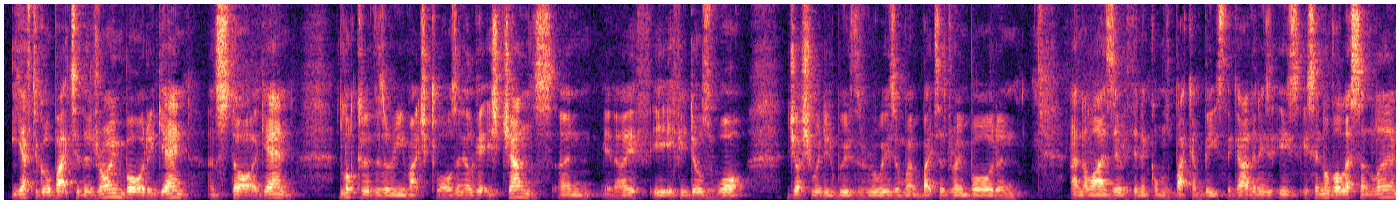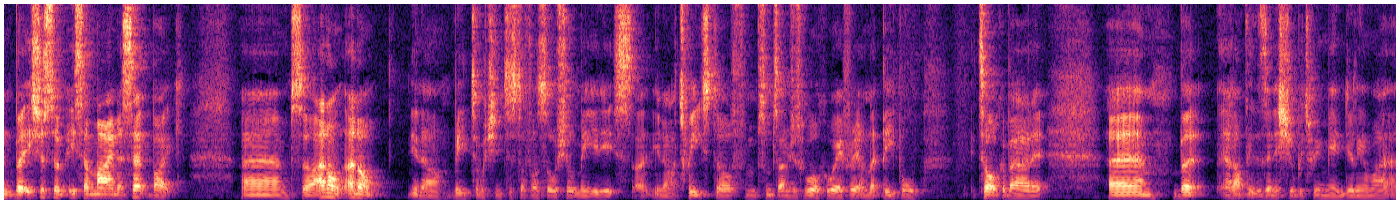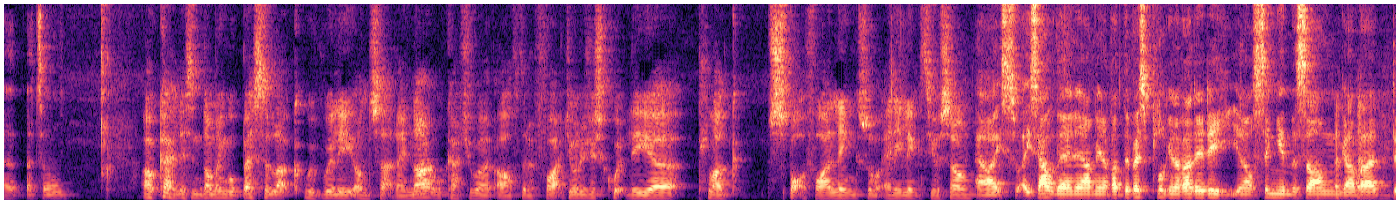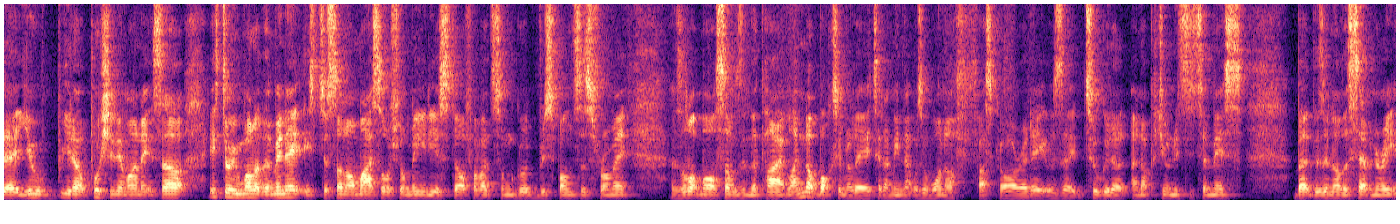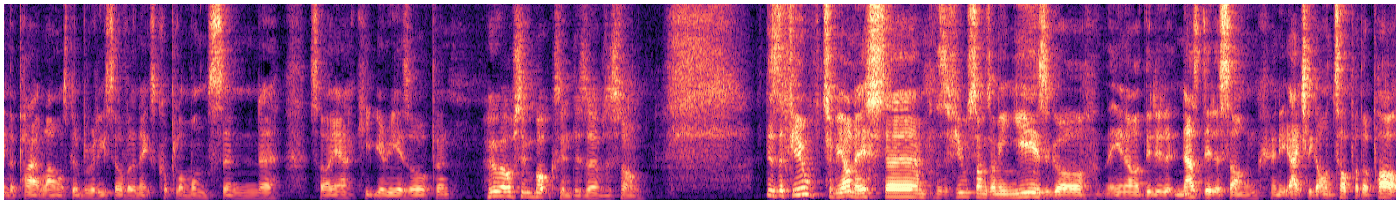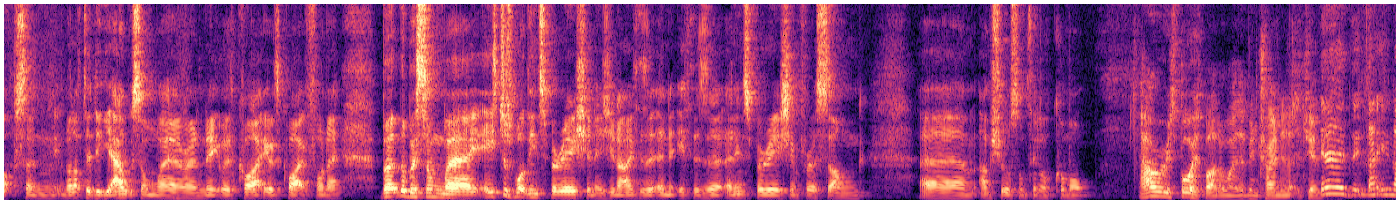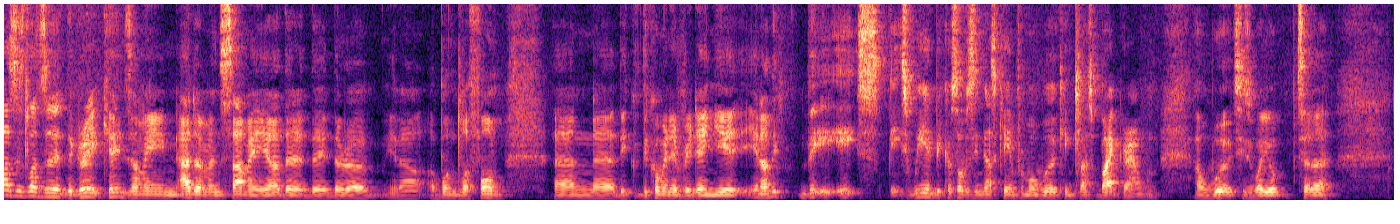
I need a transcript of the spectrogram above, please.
you have to go back to the drawing board again and start again. Luckily, there's a rematch clause, and he'll get his chance. And you know, if if he does what Joshua did with Ruiz and went back to the drawing board and analysed everything and comes back and beats the guy, then he's, he's, it's another lesson learned. But it's just a it's a minor setback. Um, so I don't I don't you know read too much into stuff on social media. It's uh, you know I tweet stuff and sometimes just walk away from it and let people talk about it. Um, but I don't think there's an issue between me and Dillian Whyte at, all. Okay, listen, Domingo, best of luck with Willie on Saturday night. We'll catch you out after the fight. Do you want to just quickly uh, plug Spotify links or any links to your song? Uh, it's, it's out there now. I mean, I've had the best plugin. I've had Eddie, you know, singing the song. I've had uh, you, you know, pushing him on it. So it's doing well at the minute. It's just on all my social media stuff. I've had some good responses from it. There's a lot more songs in the pipeline, not boxing related. I mean, that was a one-off fast already. It was uh, too good a, an opportunity to miss. But there's another seven or eight in the pipeline. What's going to be released over the next couple of months, and uh, so yeah, keep your ears open. Who else in boxing deserves a song? There's a few, to be honest. Um, there's a few songs. I mean, years ago, you know, they did Nas did a song, and it actually got on top of the pops, and we'll have to dig it out somewhere. And it was quite, it was quite funny. But there'll be somewhere. It's just what the inspiration is, you know. If there's an, if there's a, an inspiration for a song, um, I'm sure something will come up. How are his boys, by the way? They've been training at the gym. Yeah, Nas's lads are the great kids. I mean, Adam and Sammy, yeah, they're, they, they're a you know a bundle of fun and uh, they, they come in every day and you, you know they, they, it's it's weird because obviously Nas came from a working class background and worked his way up to the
